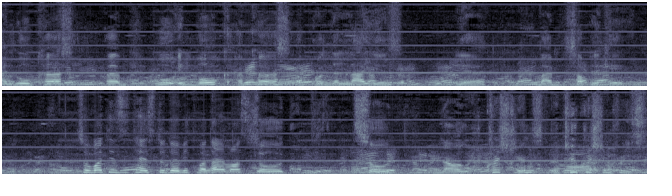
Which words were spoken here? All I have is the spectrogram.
And we'll curse, um, we'll invoke a curse upon the liars, yeah, by supplicating. So what is it has to do with what I'm asking? So, so now Christians, uh, two Christian priests,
